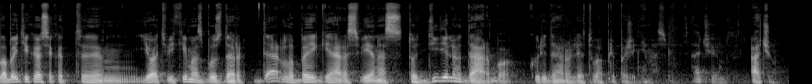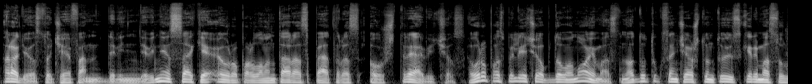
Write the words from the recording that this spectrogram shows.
labai tikiuosi, kad um, jo atvykimas bus dar, dar labai geras vienas to didelio darbo, kurį daro Lietuva pripažinimas. Ačiū Jums. Ačiū. Radio stočiai FM99 sakė europarlamentaras Petras Auštrevičius. Europos piliečių apdovanojimas nuo 2008 skiriamas už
